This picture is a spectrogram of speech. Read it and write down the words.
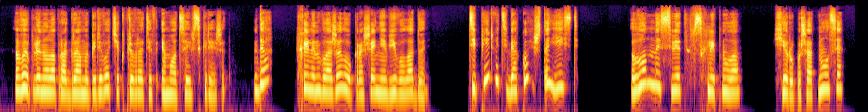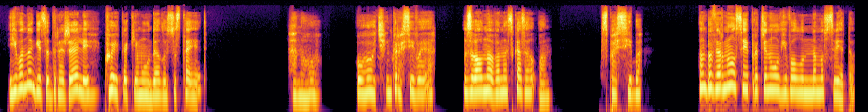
— выплюнула программа-переводчик, превратив эмоции в скрежет. «Да?» — Хелен вложила украшение в его ладонь. «Теперь у тебя кое-что есть». Лунный свет всхлипнула. Хиру пошатнулся, его ноги задрожали, кое-как ему удалось устоять. «Оно очень красивое», — взволнованно сказал он. «Спасибо». Он повернулся и протянул его лунному свету.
